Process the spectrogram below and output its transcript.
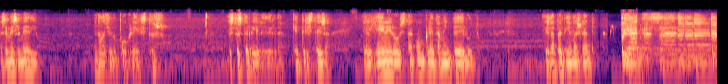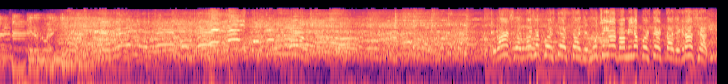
hace mes y medio. No, yo no puedo creer esto. Es, esto es terrible, de verdad. Qué tristeza. El género está completamente de luto. Es la pérdida más grande. Voy a casar, pero no hay Gracias, gracias por este detalle. Muchas gracias familia por este detalle. Gracias.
